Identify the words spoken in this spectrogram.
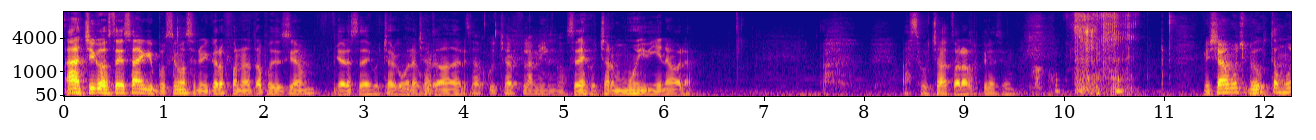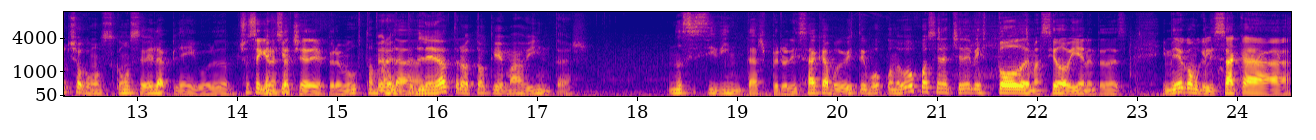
Ah, chicos, ustedes saben que pusimos el micrófono en otra posición y ahora se debe escuchar como la puta madre. Se va a escuchar flamingo. Se debe escuchar muy bien ahora. Has escuchado toda la respiración. Me llama mucho, me gusta mucho cómo, cómo se ve la Play, boludo. Yo sé que Es no es HD, pero me gusta Pero más la. le da otro toque más vintage. No sé si vintage, pero le saca, porque viste, vos cuando vos jugás en HD ves todo demasiado bien, ¿entendés? Y medio como que le saca.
